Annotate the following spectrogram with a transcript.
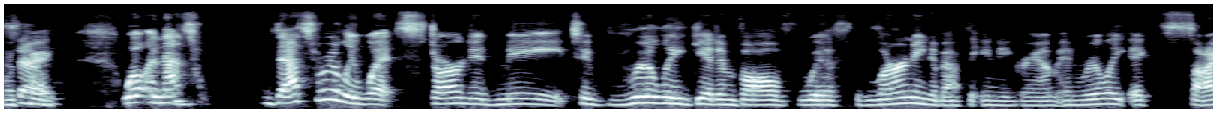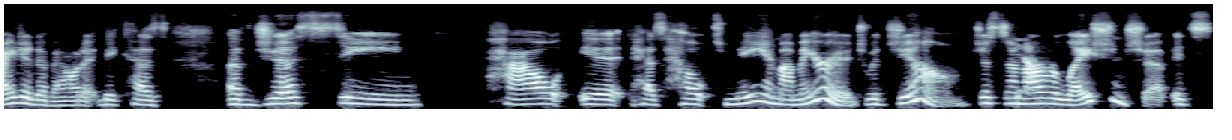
Okay. So, well, and that's that's really what started me to really get involved with learning about the Enneagram and really excited about it because of just seeing how it has helped me in my marriage with Jim, just in yeah. our relationship. It's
